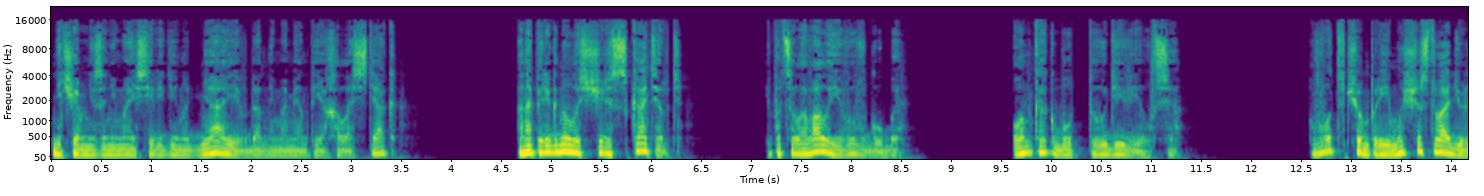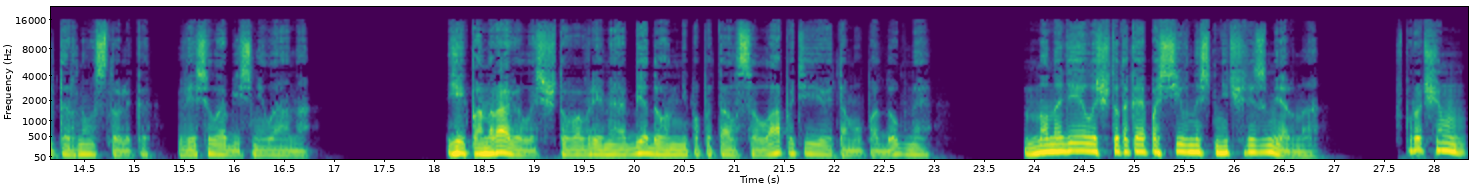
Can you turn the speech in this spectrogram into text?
ничем не занимая середину дня, и в данный момент я холостяк, она перегнулась через скатерть и поцеловала его в губы. Он как будто удивился. «Вот в чем преимущество адюльтерного столика», — весело объяснила она. Ей понравилось, что во время обеда он не попытался лапать ее и тому подобное, но надеялась, что такая пассивность не чрезмерна. Впрочем,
